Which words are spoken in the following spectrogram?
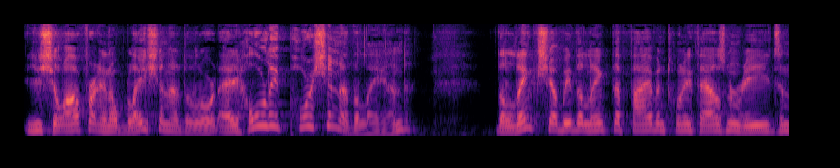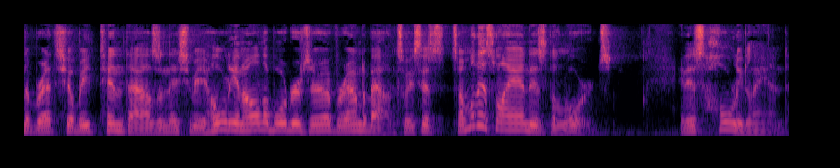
you shall offer an oblation unto the Lord, a holy portion of the land. The length shall be the length of five and twenty thousand reeds, and the breadth shall be ten thousand. They shall be holy in all the borders thereof round about. So he says, some of this land is the Lord's, and it's holy land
